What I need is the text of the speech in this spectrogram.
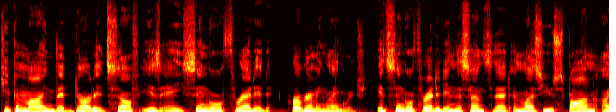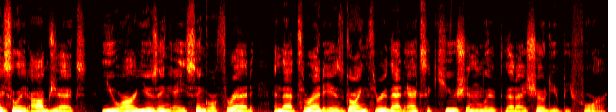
Keep in mind that Dart itself is a single threaded programming language. It's single threaded in the sense that unless you spawn isolate objects, you are using a single thread and that thread is going through that execution loop that I showed you before.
